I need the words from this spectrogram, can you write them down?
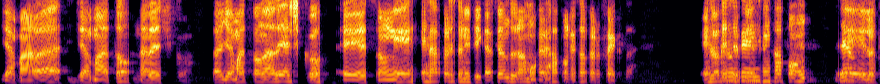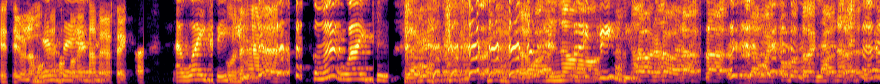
llamada Yamato Nadeshiko. La Yamato Nadeshiko eh, son, es, es la personificación de una mujer japonesa perfecta. Es lo que se Ok. piensa en Japón, La- eh, lo que sería una mujer sé, japonesa perfecta. La waifu. Una, ¿Cómo es waifu? la- No, Waifu. no, no, no, la, la, la waifu es otra La- cosa. no, eso no-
